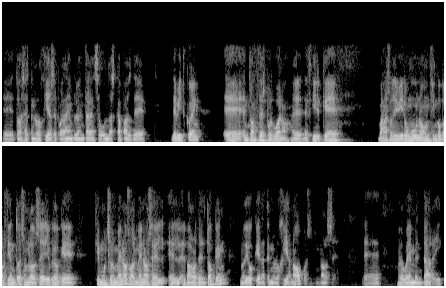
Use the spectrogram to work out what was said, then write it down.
eh, todas esas tecnologías se puedan implementar en segundas capas de, Bitcoin. Eh, entonces, pues bueno, decir que van a sobrevivir un 1 o un 5%, eso no lo sé. Yo creo que, que muchos menos, o al menos el, el, valor del token. No digo que la tecnología no, pues no lo sé. me lo voy a inventar y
